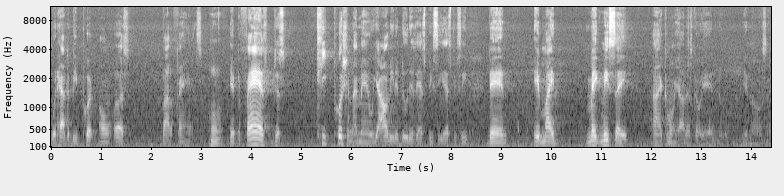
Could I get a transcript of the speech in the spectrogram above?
would have to be put on us by the fans. Hmm. If the fans just keep pushing like, man, we all need to do this SPC, SPC, then it might make me say, all right, come on, y'all, let's go ahead and do it. You know what I'm saying?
